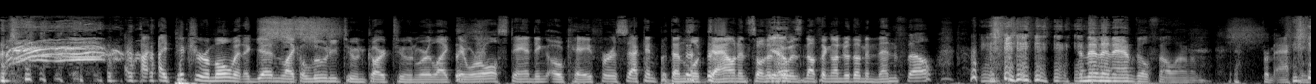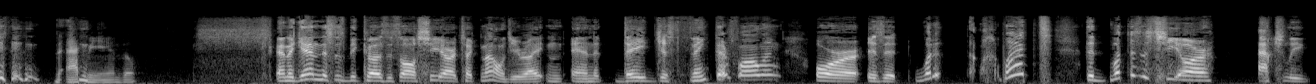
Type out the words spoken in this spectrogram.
I, I picture a moment again, like a Looney Tune cartoon, where like they were all standing okay for a second, but then looked down and saw that Yep. there was nothing under them, and then fell And then an anvil fell on him. from Acme, the Acme anvil. And again, this is because it's all Shi'ar technology, right? And and they just think they're falling, or is it what? What? Did what does the Shi'ar actually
